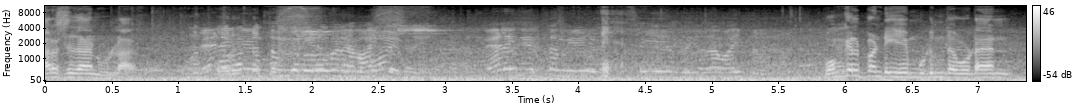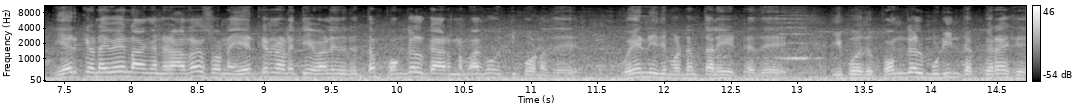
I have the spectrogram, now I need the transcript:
அரசு தான் உள்ளாகும் வேலை நிறுத்தம் செய்ய வாய்ப்பு பொங்கல் பண்டிகை முடிந்தவுடன் ஏற்கனவே நாங்கள் அதான் சொன்னேன் ஏற்கனவே நடத்திய வேலை நிறுத்தம் பொங்கல் காரணமாக ஒத்தி போனது. உயர்நீதிமன்றம் தலையிட்டது. இப்போது பொங்கல் முடிந்த பிறகு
